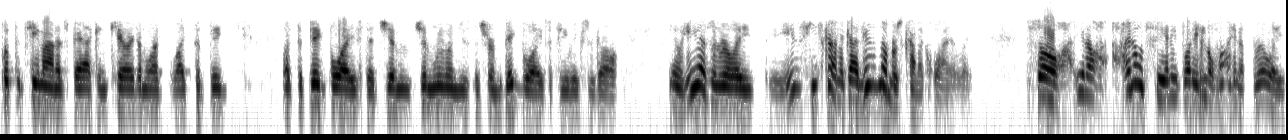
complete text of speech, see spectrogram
put the team on his back and carried them like like the big like the big boys that Jim Jim Leyland used the term big boys a few weeks ago. You know, he hasn't really he's he's kind of got his numbers kind of quietly. So, you know, I don't see anybody in the lineup really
